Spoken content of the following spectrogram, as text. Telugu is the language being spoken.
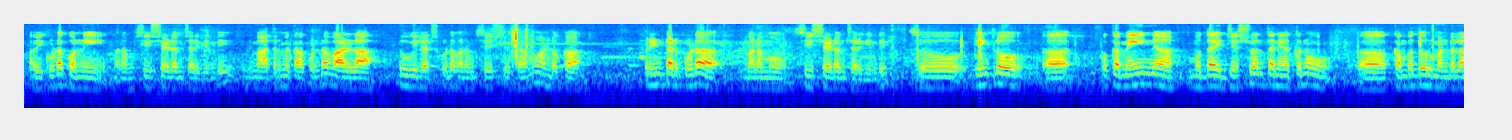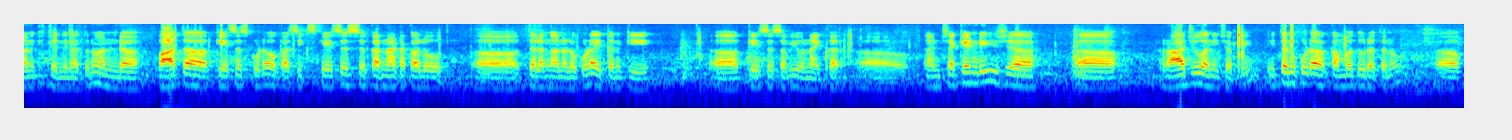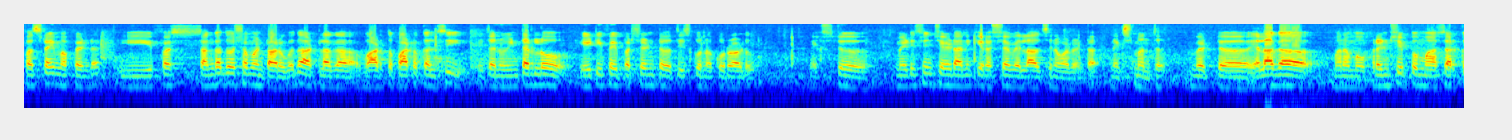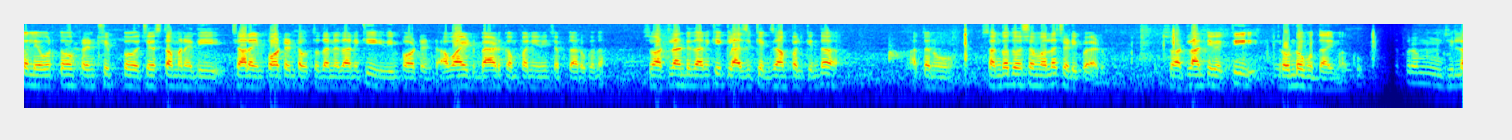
అవి కూడా కొన్ని మనం సీజ్ చేయడం జరిగింది. ఇది మాత్రమే కాకుండా వాళ్ళ టూ వీలర్స్ కూడా మనం సీజ్ చేసాము అండ్ ఒక ప్రింటర్ కూడా మనము సీజ్ చేయడం జరిగింది. సో దీంట్లో ఒక మెయిన్ ముద్దాయి జశ్వంత్ అనే అతను కంబదూరు కంబదూర్ మండలానికి చెందిన అతను అండ్ పాత కేసెస్ కూడా ఒక సిక్స్ కేసెస్ కర్ణాటకలో తెలంగాణలో కూడా ఇతనికి కేసెస్ అవి ఉన్నాయి. అండ్ సెకండ్ ఈజ్ రాజు అని చెప్పి. ఇతను కూడా కంబదూర్ అతను. ఫస్ట్ టైం అఫెండర్ ఈ ఫస్ట్ సంఘదోషం అంటారు కదా అట్లాగా వాడితో పాటు కలిసి ఇతను ఇంటర్లో ఎయిటీ ఫైవ్ పర్సెంట్ తీసుకున్న కుర్రాడు. నెక్స్ట్ మెడిసిన్ చేయడానికి రష్యా వెళ్ళాల్సిన వాడంట నెక్స్ట్ మంత్ బట్ ఎలాగా మనము ఫ్రెండ్షిప్ మా సర్కిల్ ఎవరితో ఫ్రెండ్షిప్ చేస్తామనేది చాలా ఇంపార్టెంట్ అవుతుంది అనే దానికి ఇది ఇంపార్టెంట్ అవాయిడ్ బ్యాడ్ కంపెనీ అని చెప్తారు కదా. సో అట్లాంటి దానికి క్లాసిక్ ఎగ్జాంపుల్ కింద అతను సంఘదోషం వల్ల చెడిపోయాడు. సో అట్లాంటి వ్యక్తి రెండో ముద్దాయి మాకు. అనంతపురం జిల్లా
